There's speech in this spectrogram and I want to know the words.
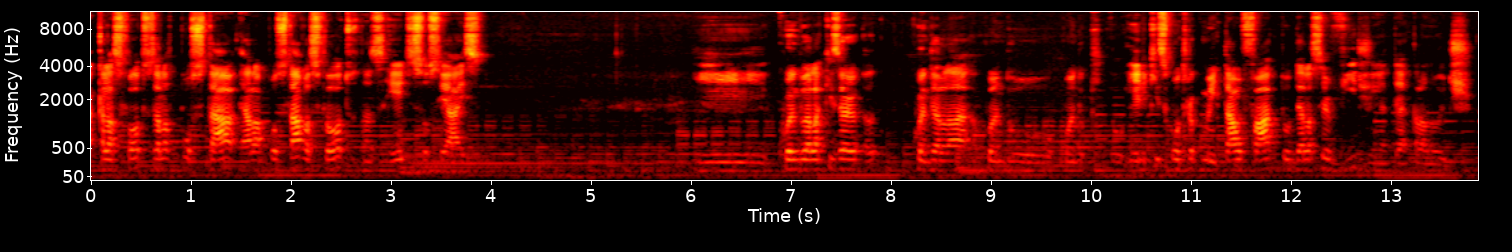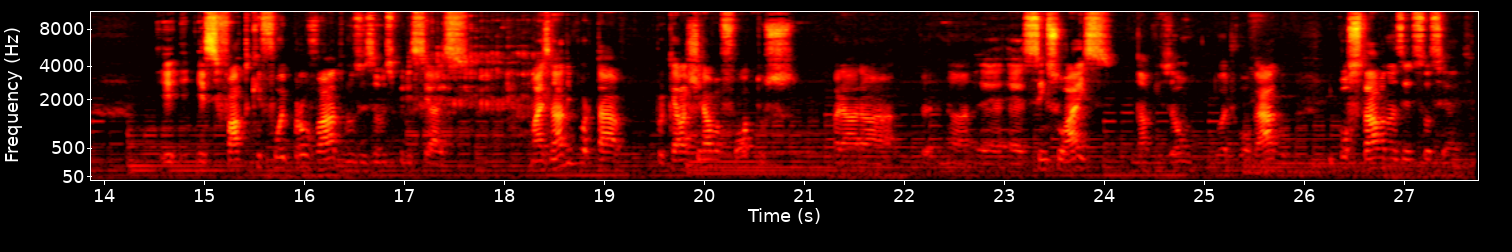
aquelas fotos ela postava, ela postava as fotos nas redes sociais e quando ela quiser quando ela quando quando ele quis contra-argumentar o fato dela ser virgem até aquela noite esse fato que foi provado nos exames periciais. Mas nada importava porque ela tirava fotos para na, é, é, sensuais na visão do advogado e postava nas redes sociais.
